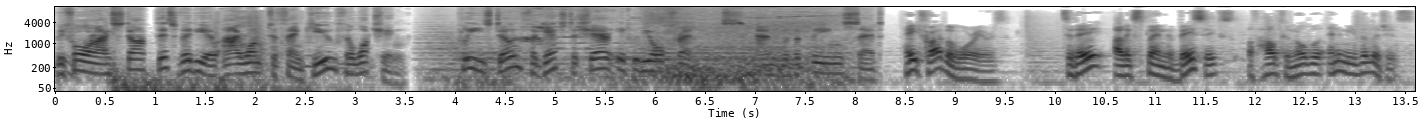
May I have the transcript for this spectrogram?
Before I start this video I want to thank you for watching. Please don't forget to share it with your friends. And with that being said, Hey tribal warriors! Today I'll explain the basics of how to noble enemy villages.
